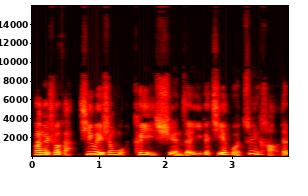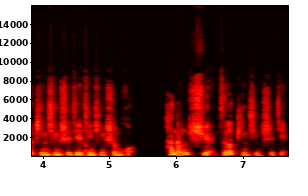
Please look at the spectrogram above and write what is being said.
换个说法，七维生物可以选择一个结果最好的平行世界进行生活，它能选择平行世界，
